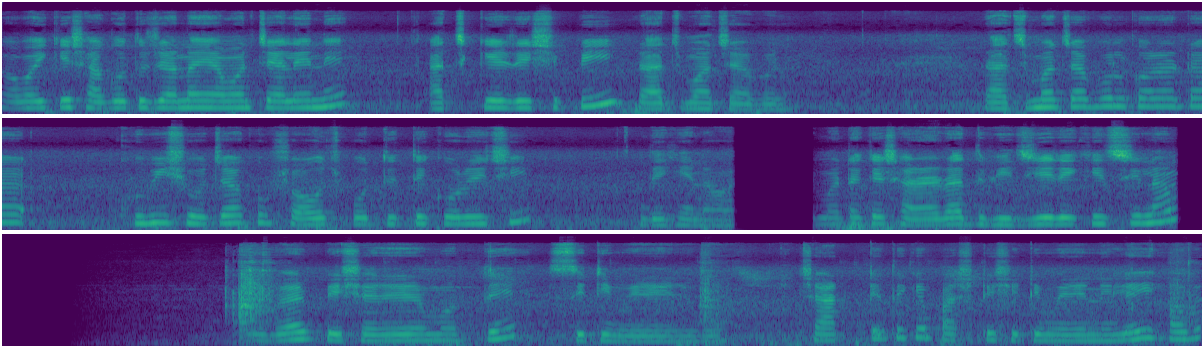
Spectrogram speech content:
সবাইকে স্বাগত জানাই আমার চ্যানেলে। আজকের রেসিপি রাজমা চাবল। রাজমা চাবল করাটা খুবই সোজা, খুব সহজ পদ্ধতিতে করেছি। দেখে নেওয়া রাজমাটাকে সারা রাত ভিজিয়ে রেখেছিলাম। এবার প্রেশারের মধ্যে সিটি মেরে নেব। চারটে থেকে পাঁচটে সিটি মেরে নিলেই হবে।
